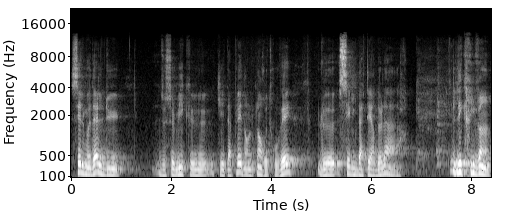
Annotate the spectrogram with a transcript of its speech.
C'est le modèle de celui qui est appelé dans le temps retrouvé le célibataire de l'art. L'écrivain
